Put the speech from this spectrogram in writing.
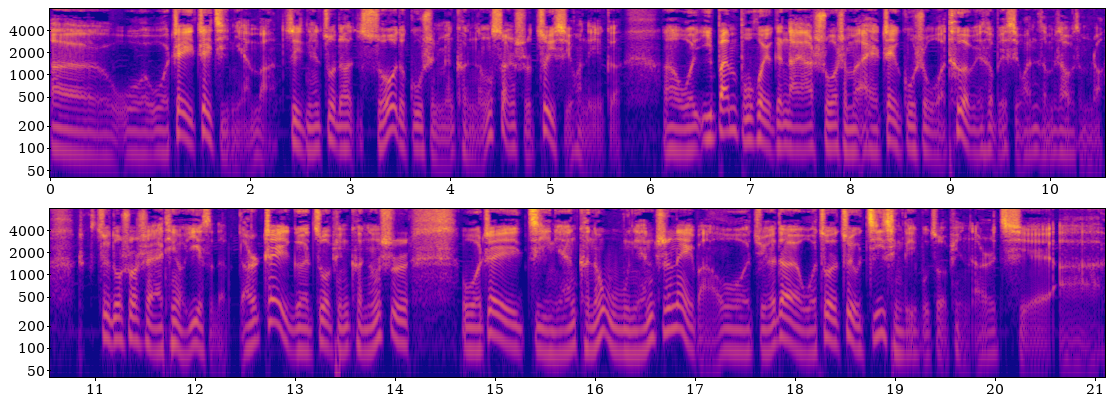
呃，我我这这几年吧，这几年做的所有的故事里面，可能算是最喜欢的一个。呃，我一般不会跟大家说什么，哎，这个故事我特别特别喜欢，怎么着怎么着，最多说是还挺有意思的。而这个作品可能是我这几年，可能五年之内吧，我觉得我做的最有激情的一部作品，而且啊。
